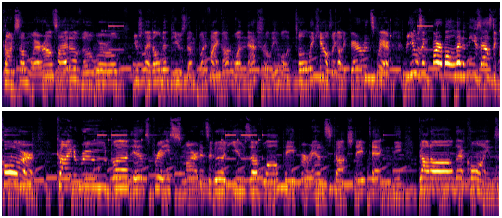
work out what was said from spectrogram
Con somewhere outside of the world. Usually I don't abuse them, but if I got one naturally, well, it totally counts. I got it fair and square. Reusing fireball enemies as decor! Kinda rude, but it's pretty smart. It's a good use of wallpaper and scotch tape technique. Got all the coins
